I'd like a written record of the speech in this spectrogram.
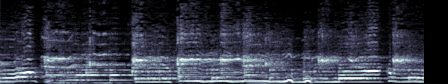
我是心的中。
